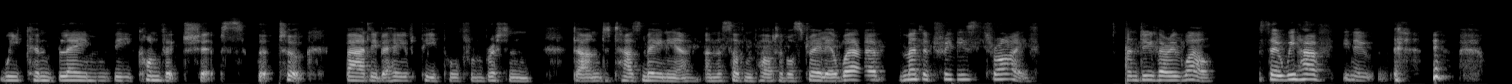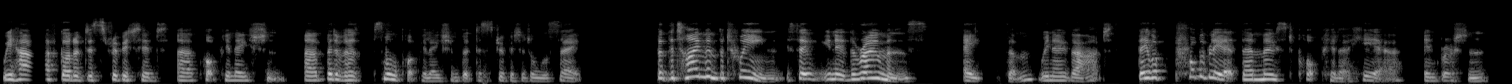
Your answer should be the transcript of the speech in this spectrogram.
we can blame the convict ships that took badly behaved people from Britain down to Tasmania and the southern part of Australia, where medlar trees thrive and do very well. So we have, you know, we have got a distributed uh, population, a bit of a small population, but distributed all the same. But the time in between, so you know, the Romans ate them. We know that they were probably at their most popular here in Britain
